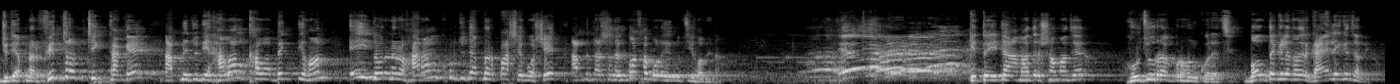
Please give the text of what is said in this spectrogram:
যদি আপনার ফিতরত ঠিক থাকে, আপনি যদি হালাল খাওয়া ব্যক্তি হন, এই ধরনের হারামখোর যদি আপনার পাশে বসে, আপনি তার সাথে কথা বলে রুচি হবে না। কিন্তু এটা আমাদের সমাজের হুজুররা গ্রহণ করেছে। বলতে গেলে তাদের গায়ে লেগে যাবে।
